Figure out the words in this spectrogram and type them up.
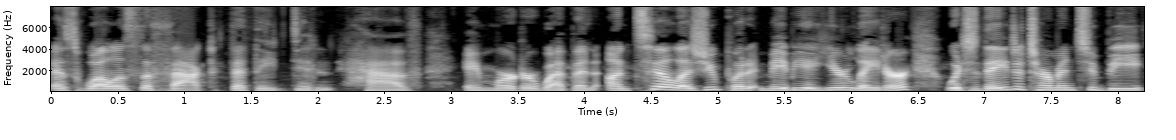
as well as the fact that they didn't have a murder weapon until, as you put it, maybe a year later, which they determined to be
